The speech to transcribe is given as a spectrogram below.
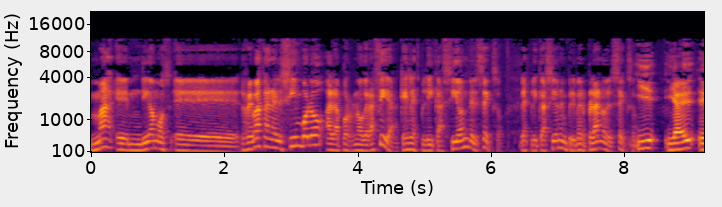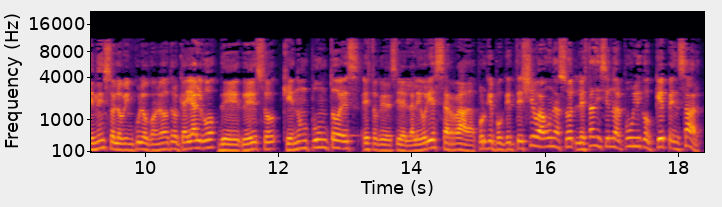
más, eh, digamos, eh, rebajan el símbolo a la pornografía, que es la explicación del sexo. La explicación en primer plano del sexo. Y, y en eso lo vinculo con lo otro, que hay algo de, de eso que en un punto es esto que decía, la alegoría es cerrada. ¿Por qué? Porque te lleva a una sola... Le estás diciendo al público qué pensar.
